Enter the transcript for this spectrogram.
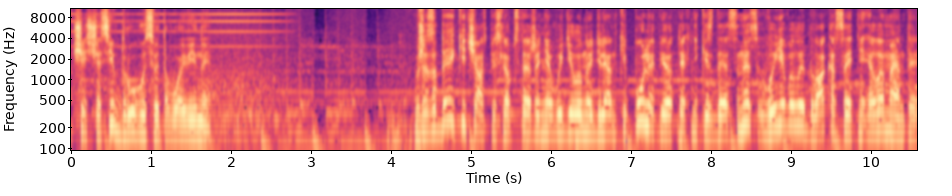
ще з часів Другої світової війни. Вже за деякий час після обстеження виділеної ділянки поля піротехніки з ДСНС виявили два касетні елементи.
